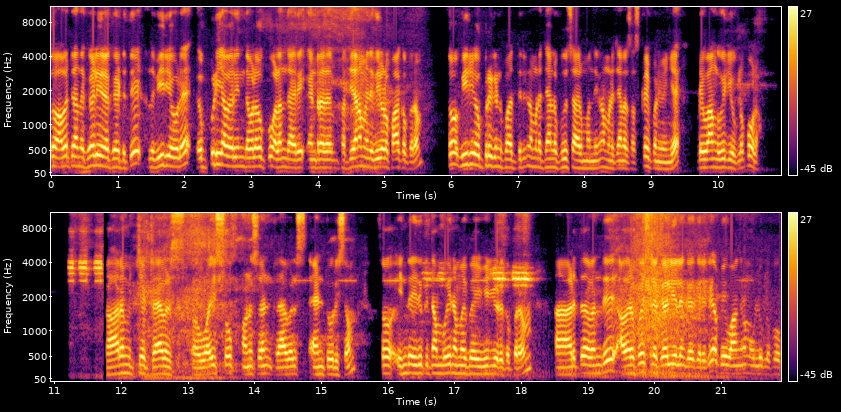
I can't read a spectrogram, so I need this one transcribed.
ஸோ அவர்கிட்ட அந்த கேள்விகளை கேட்டுட்டு அந்த வீடியோவில் எப்படி அவர் இந்த அளவுக்கு வளர்ந்தாரு என்றதை பற்றி தான் நம்ம இந்த வீடியோவில் பார்க்க போகிறோம் ஸோ வீடியோ எப்படி இருக்குன்னு பார்த்துட்டு நம்ம சேனல் புதுசாக இருந்தீங்கன்னா நம்ம சேனலை சப்ஸ்கிரைப் பண்ணுவீங்க. இப்படி வாங்க வீடியோக்குள்ளே போகலாம் ஆரம்பித்த travels voice of Anushan travels and tourism so இந்த இதுக்கு தான் போய் நம்ம இப்போ வீடியோ எடுக்க போகிறோம் அடுத்தது வந்து அவரை போய் சில கேள்வியெல்லாம் கேட்கறதுக்கு அப்படியே வாங்க நம்ம உள்ளுக்குள்ளே போ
